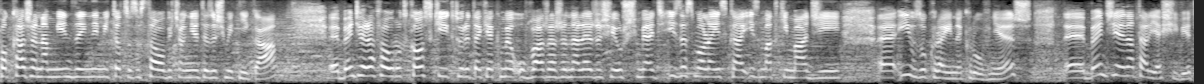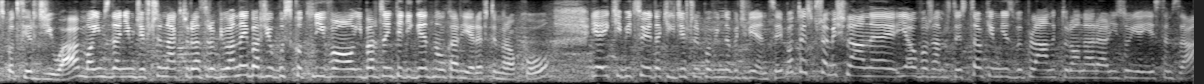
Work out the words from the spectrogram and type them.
pokaże nam innymi to, co zostało wyciągnięte ze śmietnika. E, Będzie Rafał Rutkowski, który tak jak my uważa, że należy się już śmiać i ze Smoleńska, i z Matki Madzi, e, i z Ukrainek również. E, Będzie Natalia Siwiec, potwierdziła. Moim zdaniem dziewczyna, która zrobiła najbardziej błyskotliwą i bardzo inteligentną karierę w tym roku. Ja jej kibicuję, takich dziewczyn powinno być więcej, bo to jest przemyślane. Ja uważam, że to jest całkiem niezły plan, który ona realizuje. Jestem za.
